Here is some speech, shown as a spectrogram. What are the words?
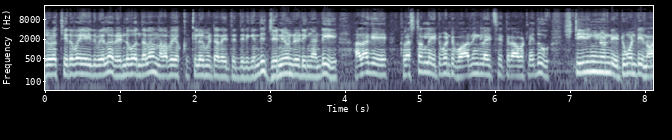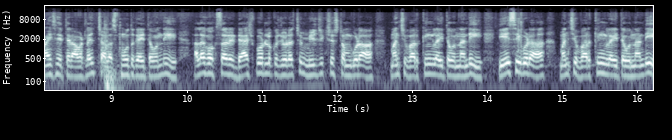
చూడొచ్చు. ఇరవై ఐదు వేల రెండు వందల నలభై ఒక్క కిలోమీటర్ అయితే తిరిగింది. జెన్యున్ రీడింగ్ అండి. అలాగే క్లస్టర్లో ఎటువంటి వార్నింగ్ లైట్స్ అయితే రావట్లేదు. స్టీరింగ్ నుండి ఎటువంటి నాయిస్ అయితే రావట్లేదు. చాలా స్మూత్గా అయితే ఉంది. అలాగే ఒకసారి డాష్ బోర్డులకు చూడొచ్చు. మ్యూజిక్ సిస్టమ్ కూడా మంచి వర్కింగ్లో అయితే ఉందండి. ఏసీ కూడా మంచి వర్కింగ్లో అయితే ఉందండి.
